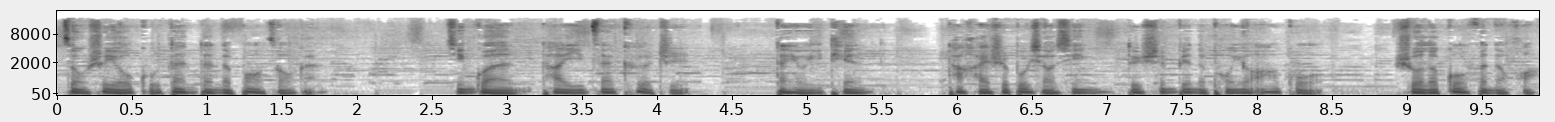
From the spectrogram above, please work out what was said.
总是有股淡淡的暴躁感。尽管他一再克制，但有一天，他还是不小心对身边的朋友阿果说了过分的话。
